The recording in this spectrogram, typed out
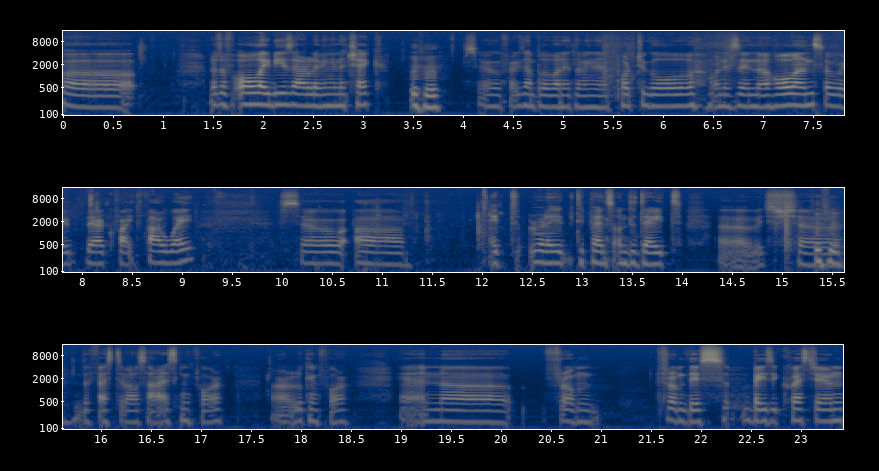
uh, not of all ladies are living in the Czech. hmm So, for example, one is living in Portugal, one is in uh, Holland, so it, they are quite far away. So uh, it really depends on the date uh, which uh, Mhm. the festivals are asking for or looking for, and uh, from from this basic question,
